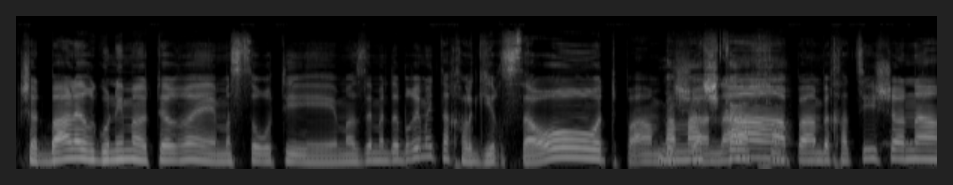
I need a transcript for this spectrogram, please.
כשאת באה לארגונים היותר uh, מסורתיים, אז הם מדברים איתך על גרסאות, פעם בשנה, ככה. פעם בחצי שנה.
